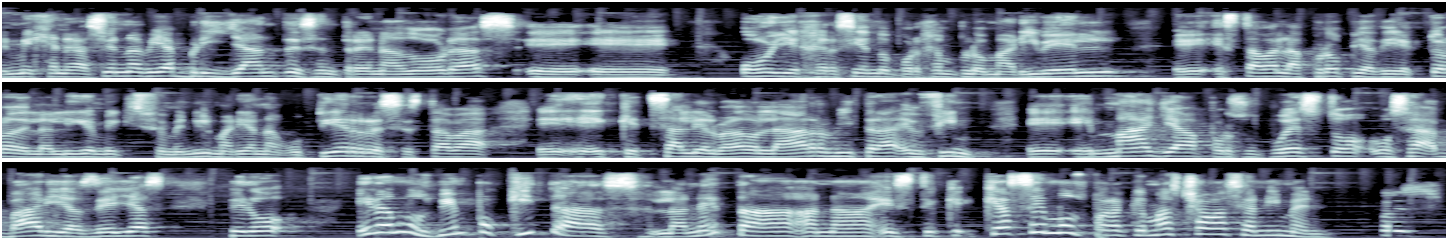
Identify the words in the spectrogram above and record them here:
en mi generación había brillantes entrenadoras, eh, eh, hoy ejerciendo, por ejemplo, Maribel, eh, estaba la propia directora de la Liga MX Femenil, Mariana Gutiérrez, estaba Quetzali Alvarado, la árbitra, en fin, Maya, por supuesto, o sea, varias de ellas, pero éramos bien poquitas, la neta, Ana. Este, ¿qué, hacemos para que más chavas se animen? Pues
